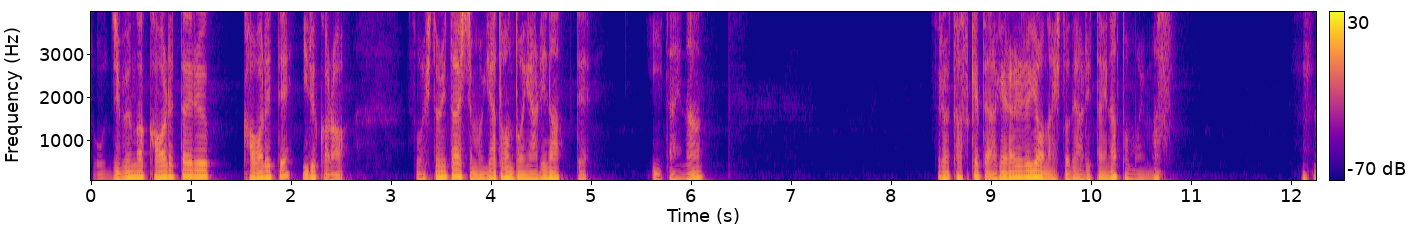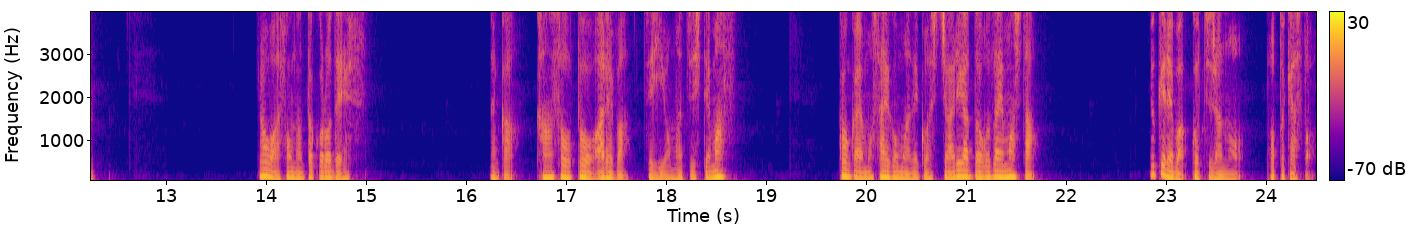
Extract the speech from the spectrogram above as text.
そう、自分が変われている、変われているから、そう、人に対しても、いや、どんどんやりなって言いたいな。それを助けてあげられるような人でありたいなと思います。今日はそんなところです。なんか感想等あればぜひお待ちしてます。今回も最後までご視聴ありがとうございました。よければこちらのポッドキャスト、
